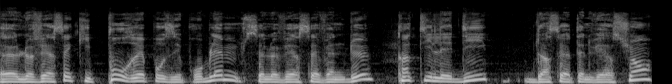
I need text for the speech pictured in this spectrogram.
euh, le verset qui pourrait poser problème, c'est le verset 22, quand il est dit, dans certaines versions,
